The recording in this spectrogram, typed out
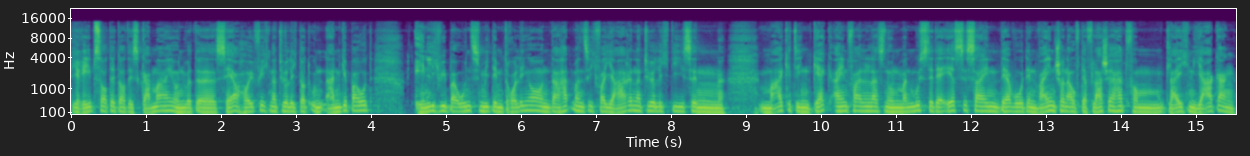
die Rebsorte dort ist Gamay und wird äh, sehr häufig natürlich dort unten angebaut ähnlich wie bei uns mit dem Trollinger. Und da hat man sich vor Jahren natürlich diesen Marketing-Gag einfallen lassen. Und man musste der Erste sein, der wo den Wein schon auf der Flasche hat vom gleichen Jahrgang.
